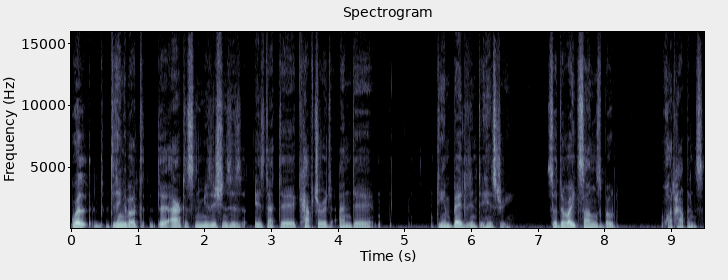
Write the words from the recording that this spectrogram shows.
Well, the thing about the artists and the musicians is is that they capture it and they they embed it into history. So they write songs about what happens,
